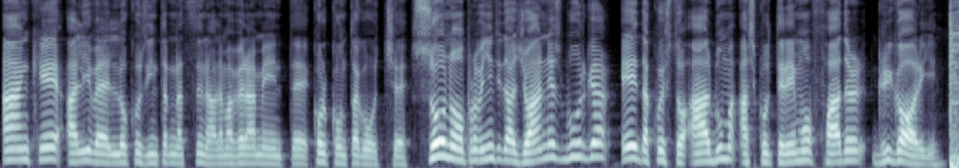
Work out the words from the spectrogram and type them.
anche a livello così internazionale, ma veramente col contagocce. Sono provenienti da Johannesburg e da questo album ascolteremo Father Grigori.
